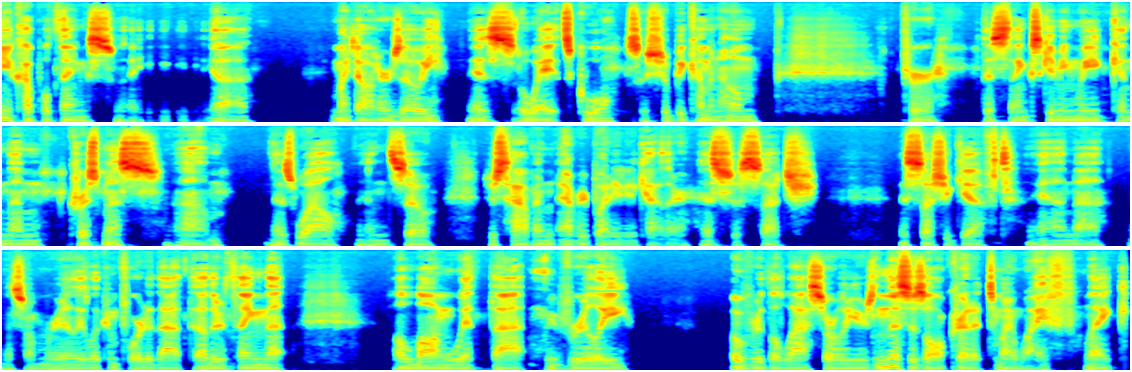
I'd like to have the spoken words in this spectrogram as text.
a couple things. Uh, my daughter Zoe is away at school, so she'll be coming home for this Thanksgiving week and then Christmas um, as well. And so, just having everybody together is just such is such a gift, and uh, so I'm really looking forward to that. The other thing that, along with that, we've really over the last several years and this is all credit to my wife like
